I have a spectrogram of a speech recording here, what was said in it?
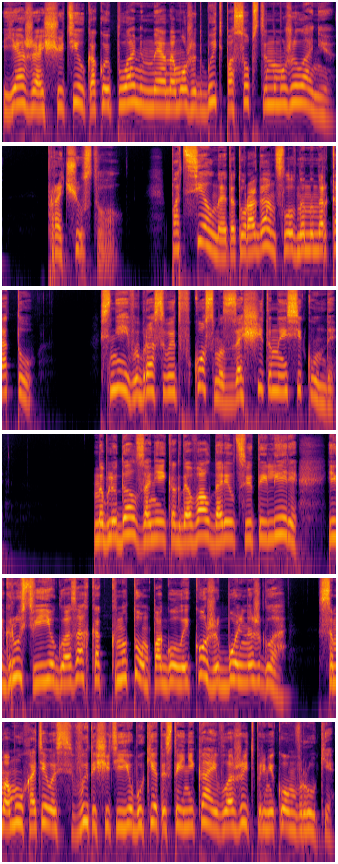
Я же ощутил, какой пламенной она может быть по собственному желанию. Прочувствовал. Подсел на этот ураган, словно на наркоту. С ней выбрасывает в космос за считанные секунды — Наблюдал за ней, когда Вал дарил цветы Лере, и грусть в ее глазах, как кнутом по голой коже, больно жгла. Самому хотелось вытащить ее букет из тайника и вложить прямиком в руки.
